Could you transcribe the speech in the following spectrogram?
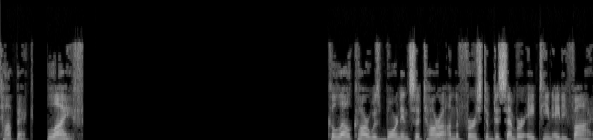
Topic: Life Kalelkar was born in Satara on 1 December 1885.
